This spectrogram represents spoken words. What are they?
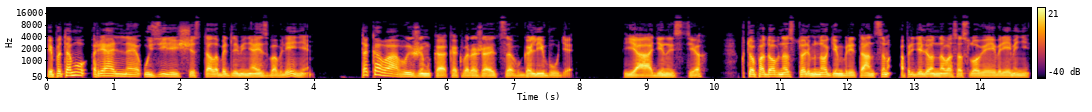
и потому реальное узилище стало бы для меня избавлением. Такова выжимка, как выражаются в Голливуде. Я один из тех, кто, подобно столь многим британцам определенного сословия и времени,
